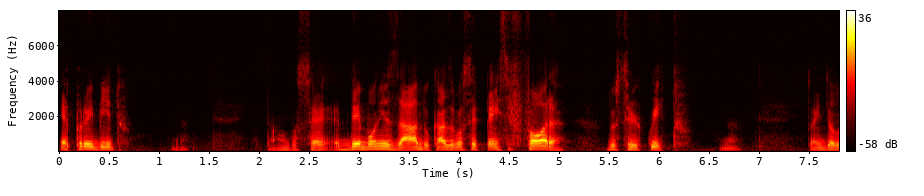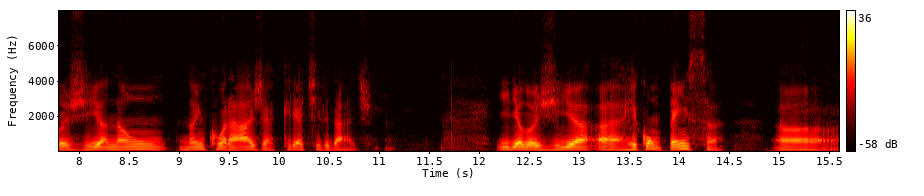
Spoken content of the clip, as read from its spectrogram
é proibido. Né? Então você é demonizado caso você pense fora do circuito. Né? Então a ideologia não, não encoraja a criatividade. Ideologia uh, recompensa uh,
